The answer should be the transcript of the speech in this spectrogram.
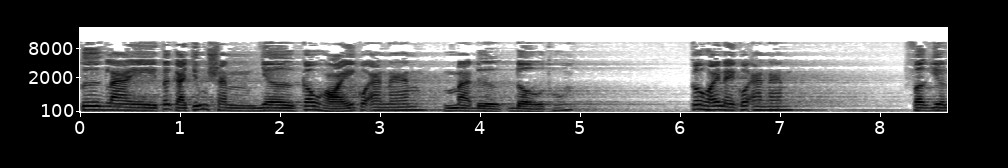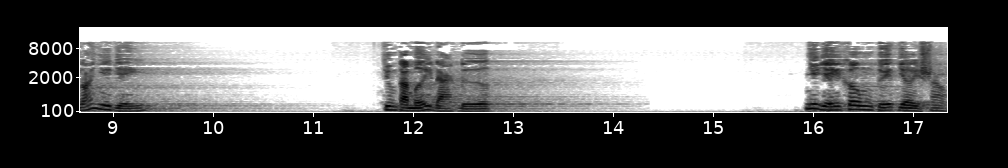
Tương lai tất cả chúng sanh nhờ câu hỏi của A Nan mà được độ thoát. Câu hỏi này của A Nan Phật vừa nói như vậy Chúng ta mới đạt được. Như vậy không tuyệt vời sao?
